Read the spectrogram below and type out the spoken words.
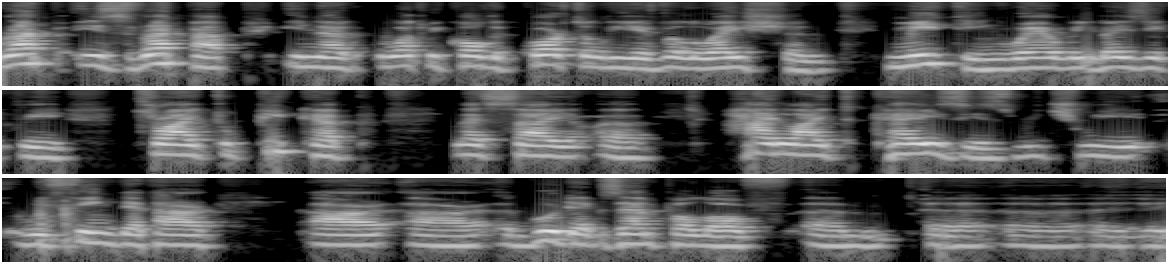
wrap is wrap up in a what we call the quarterly evaluation meeting where we basically try to pick up let's say uh, highlight cases which we we think that are are, are a good example of um, uh, uh,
